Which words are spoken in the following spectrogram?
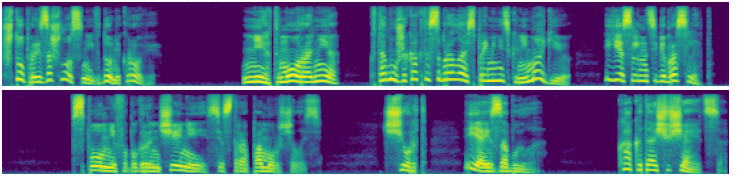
Что произошло с ней в Доме крови? Нет, Мора, не. К тому же, как ты собралась применить к ней магию, если на тебе браслет? Вспомнив об ограничении, сестра поморщилась. Черт, я и забыла. Как это ощущается?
